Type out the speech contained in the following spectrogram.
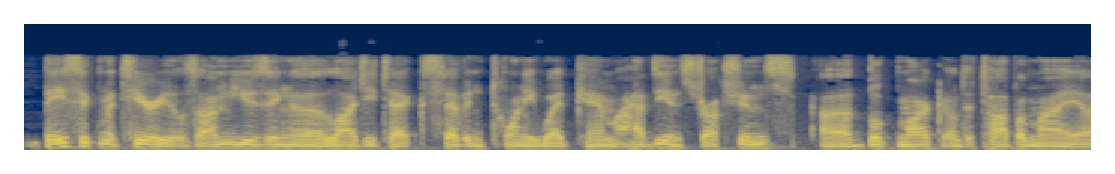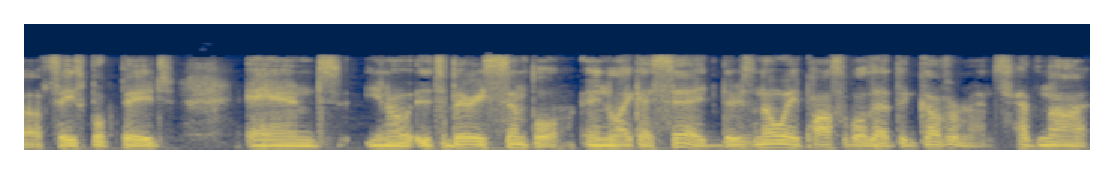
basic materials. I'm using a Logitech 720 webcam. I have the instructions uh, bookmark on the top of my uh, Facebook page, and you know it's very simple. And like I said, there's no way possible that the governments have not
